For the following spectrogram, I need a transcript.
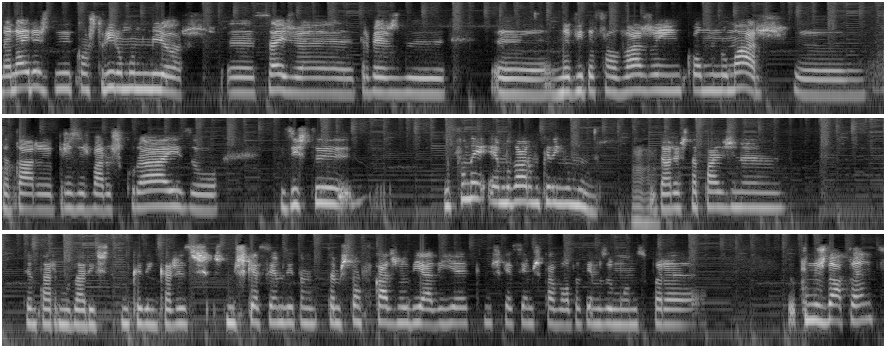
maneiras de construir um mundo melhor, seja através de na vida selvagem como no mar, tentar preservar os corais ou existe. No fundo, é, é mudar um bocadinho o mundo uhum. e dar esta página. Tentar mudar isto um bocadinho, que às vezes nos esquecemos e estamos tão focados no dia a dia que nos esquecemos que à volta temos o mundo para. que nos dá tanto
